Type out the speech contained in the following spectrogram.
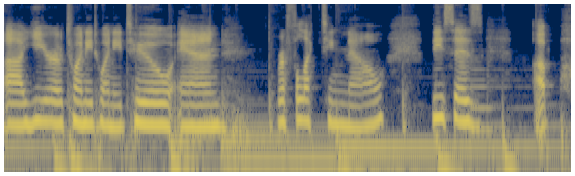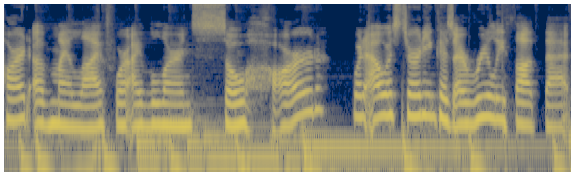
uh, year of 2022 and reflecting now, this is a part of my life where I've learned so hard when I was starting because I really thought that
